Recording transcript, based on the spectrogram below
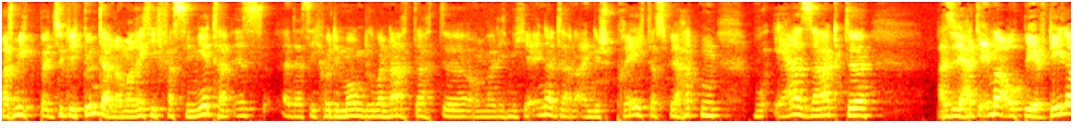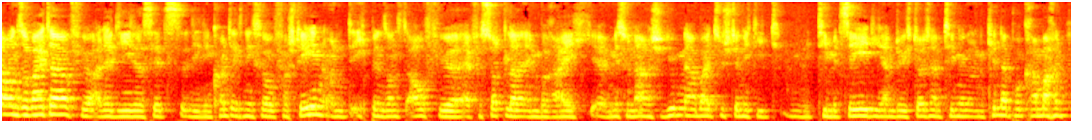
Was mich bezüglich Günther nochmal richtig fasziniert hat, ist, äh, dass ich heute Morgen drüber nachdachte und weil ich mich erinnerte an ein Gespräch, das wir hatten, wo er sagte, also der hatte immer auch BFDler und so weiter, für alle, die das jetzt, die den Kontext nicht so verstehen. Und ich bin sonst auch für FSJler im Bereich äh, missionarische Jugendarbeit zuständig, die Team C, die dann durch Deutschland tingeln und ein Kinderprogramm machen.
